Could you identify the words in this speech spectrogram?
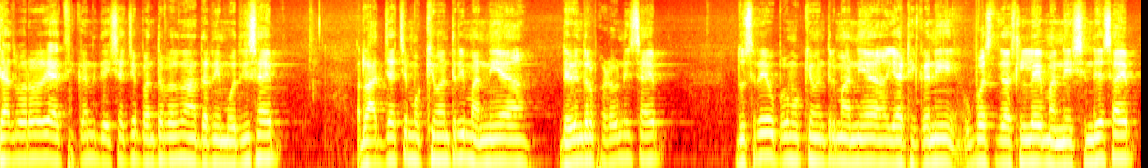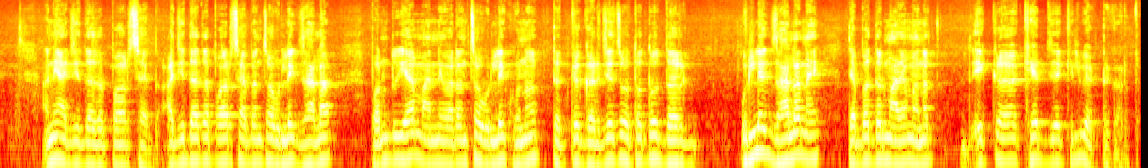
त्याचबरोबर या ठिकाणी देशाचे पंतप्रधान आदरणीय मोदी साहेब राज्याचे मुख्यमंत्री माननीय देवेंद्र फडणवीस साहेब दुसरे उपमुख्यमंत्री माननीय या ठिकाणी उपस्थित असलेले माननीय शिंदे साहेब आणि अजितदादा पवार साहेब. अजितदादा पवार साहेबांचा उल्लेख झाला परंतु या मान्यवरांचा उल्लेख होणं तितकं गरजेचं होतं. तो दर उल्लेख झाला नाही त्याबद्दल माझ्या मनात एक खेद देखील व्यक्त करतो.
